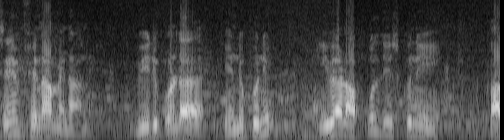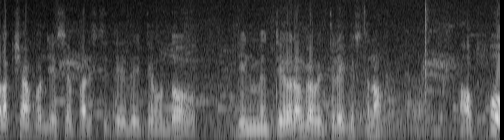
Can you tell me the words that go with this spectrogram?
సేమ్ ఫినామినాని. వీరు కూడా ఎన్నుకుని ఈవేళ అప్పులు తీసుకుని కాలక్షేపం చేసే పరిస్థితి ఏదైతే ఉందో దీన్ని మేము తీవ్రంగా వ్యతిరేకిస్తున్నాం. అప్పు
